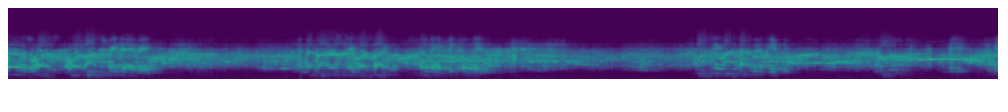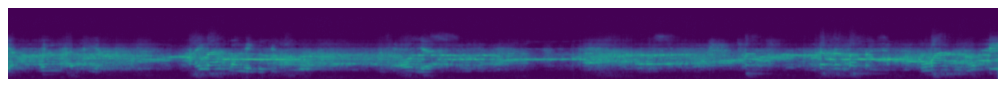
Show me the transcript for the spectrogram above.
pose was for Lakshmi Devi, and then Radharani was like holding a betel leaf. What you want, I will give you. Don't be fear. Don't have fear. I want only Gopi Bhava. Oh yes. Several persons who want mukti,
